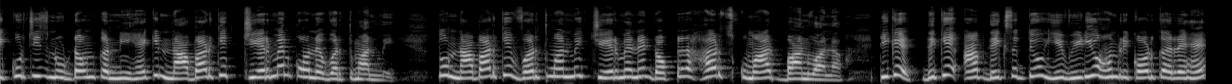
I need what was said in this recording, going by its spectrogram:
एक और चीज़ नोट डाउन करनी है कि नाबार्ड के चेयरमैन कौन है वर्तमान में? तो नाबार्ड के वर्तमान में चेयरमैन है डॉक्टर हर्ष कुमार बानवाला। ठीक है? देखिए, आप देख सकते हो, ये वीडियो हम रिकॉर्ड कर रहे हैं।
